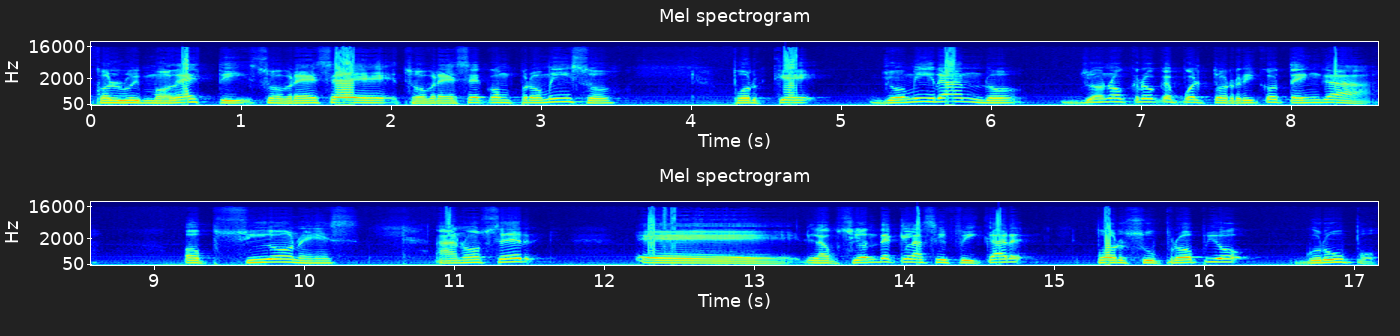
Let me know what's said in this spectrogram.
con Luis Modesti sobre ese, sobre ese compromiso, porque yo mirando, yo no creo que Puerto Rico tenga opciones a no ser eh, la opción de clasificar por su propio grupo.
